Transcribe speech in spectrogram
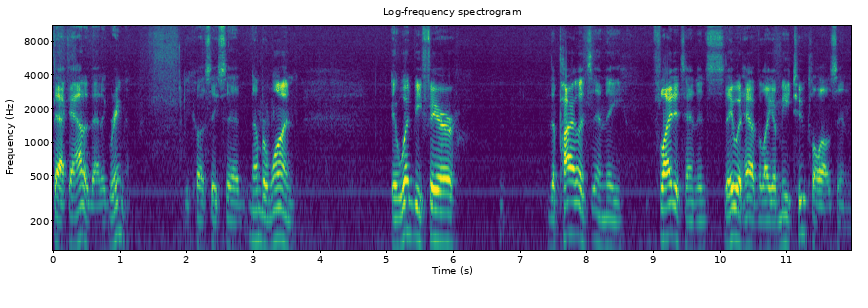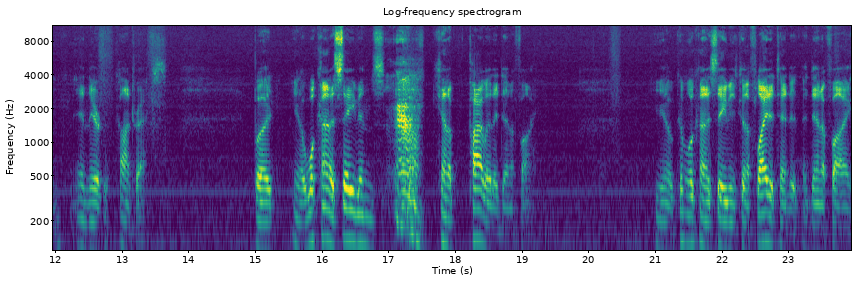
back out of that agreement. Because they said, number one, it wouldn't be fair, the pilots and the flight attendants, they would have like a Me Too clause in, in their contracts. But, you know, what kind of savings can a pilot identify? You know, what kind of savings can a flight attendant identify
